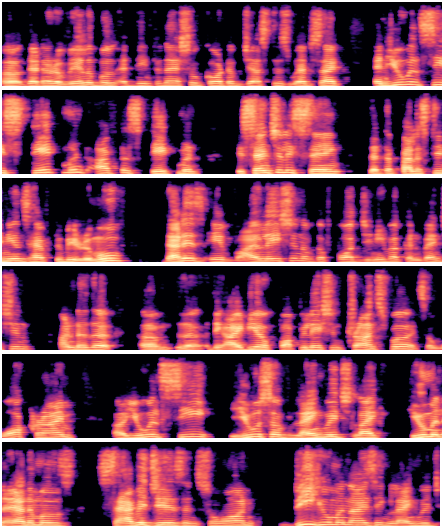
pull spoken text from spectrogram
uh, that are available at the International Court of Justice website, and you will see statement after statement essentially saying that the Palestinians have to be removed. That is a violation of the Fourth Geneva Convention under the um, the, the idea of population transfer. It's a war crime. Uh, you will see use of language like human animals, savages, and so on, dehumanizing language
